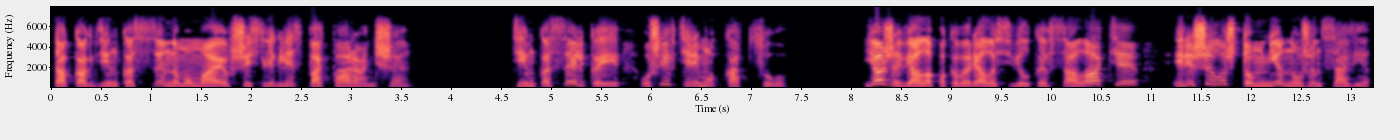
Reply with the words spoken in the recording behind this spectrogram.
так как Динка с сыном, умаявшись, легли спать пораньше. Тимка с Элькой ушли в теремок к отцу, я же вяло поковырялась вилкой в салате и решила, что мне нужен совет.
